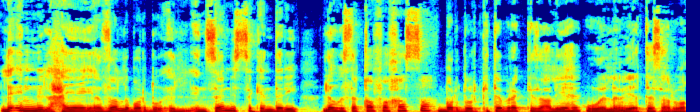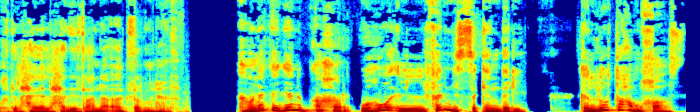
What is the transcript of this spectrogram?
لأن الحقيقة يظل برضو الإنسان السكندري له ثقافة خاصة برضو الكتاب ركز عليها ولم يتسع الوقت الحقيقة للحديث عنها أكثر من هذا. هناك جانب آخر وهو الفن السكندري. كان له طعم خاص.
